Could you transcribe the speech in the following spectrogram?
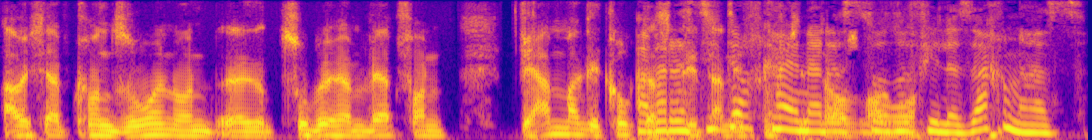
Aber ich habe Konsolen und äh, Zubehör im Wert von, wir haben mal geguckt, aber das, das sieht doch keiner, dass du so viele Sachen hast.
